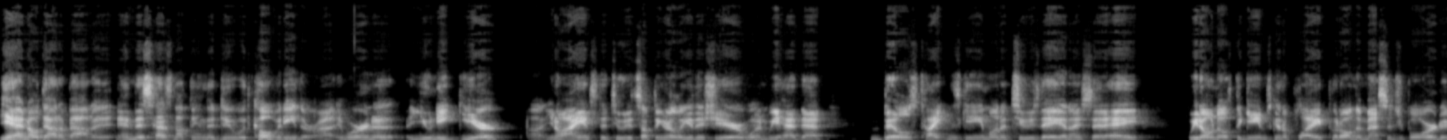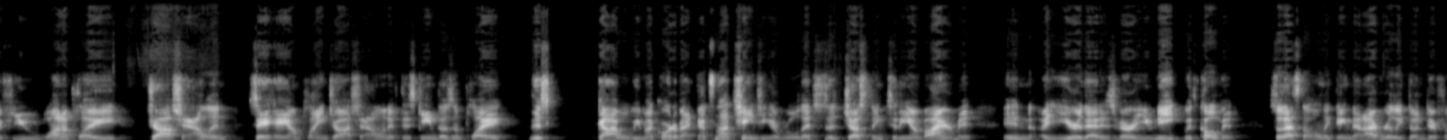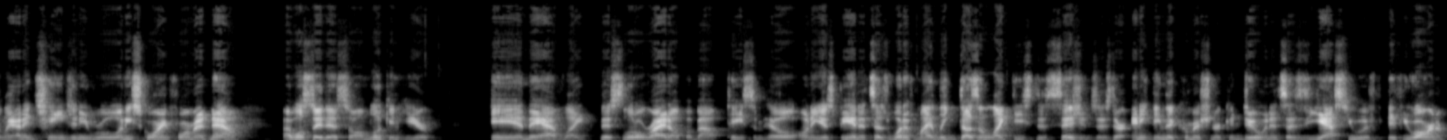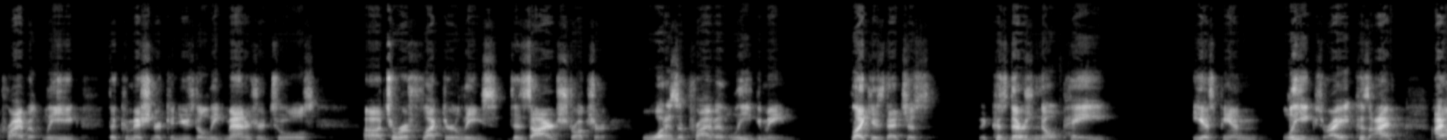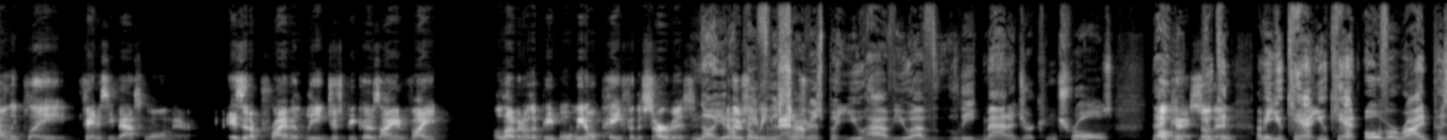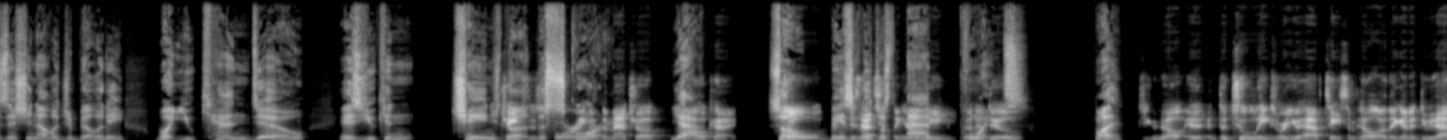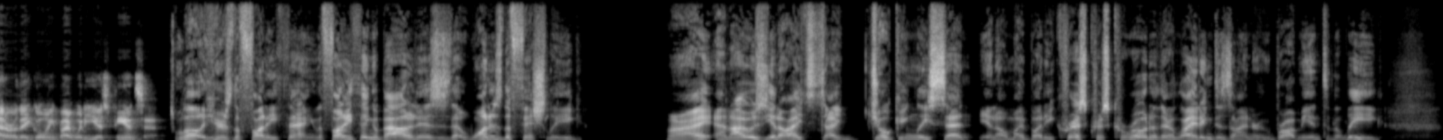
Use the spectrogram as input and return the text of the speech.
Yeah, no doubt about it. And this has nothing to do with COVID either. Uh, we're in a, a unique year. Uh, you know, I instituted something earlier this year when we had that Bills Titans game on a Tuesday, and I said, hey, we don't know if the game's going to play. Put on the message board if you want to play Josh Allen. Say, hey, I'm playing Josh Allen. If this game doesn't play, this guy will be my quarterback. That's not changing a rule. That's adjusting to the environment in a year that is very unique with COVID. So that's the only thing that I've really done differently. I didn't change any rule, any scoring format. Now, I will say this. So I'm looking here and they have like this little write up about Taysom Hill on ESPN. It says, "What if my league doesn't like these decisions? Is there anything the commissioner can do?" And it says, "Yes, you if, if you are in a private league, the commissioner can use the league manager tools uh, to reflect your league's desired structure." What does a private league mean? Like, is that just because there's no pay ESPN leagues, right? Because I I only play fantasy basketball in there. Is it a private league just because I invite eleven other people? We don't pay for the service. No, you don't pay for the manager. service, but you have you have league manager controls. That okay, you, so you then, can. I mean, you can't you can't override position eligibility. What you can do is you can change, change the, the, the scoring score. of the matchup. Yeah. Okay. So, so basically, just add points. Gonna do? What? Do you know the two leagues where you have Taysom Hill? Are they going to do that, or are they going by what ESPN said? Well, here's the funny thing. The funny thing about it is, is that one is the Phish league, all right. And I was, you know, I I jokingly sent, you know, my buddy Chris, Chris Kuroda, their lighting designer, who brought me into the league.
